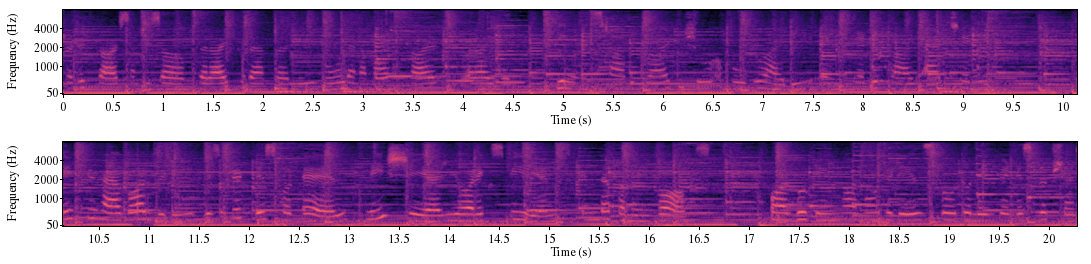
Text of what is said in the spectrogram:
credit cards uh, and reserves the right to temporarily hold an amount prior to arrival. Guests are required to show a photo ID and credit card at check-in. If you have already visited this hotel, please share your experience in the comment box. For booking or more details, go to link in description.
